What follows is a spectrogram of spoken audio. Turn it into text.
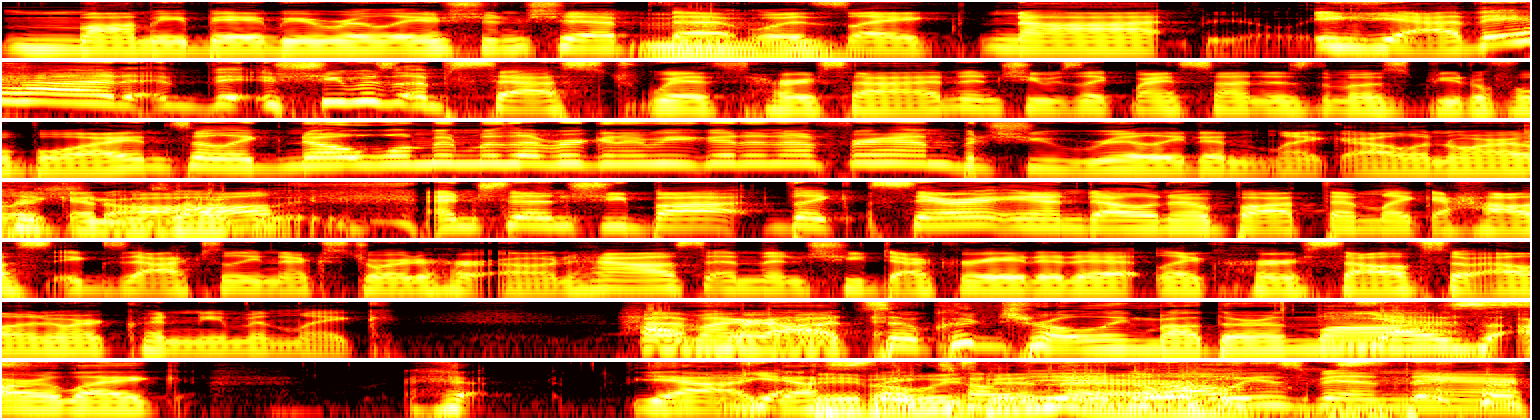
mommy baby relationship that mm. was like not Really? yeah they had th- she was obsessed with her son and she was like my son is the most beautiful boy and so like no woman was ever going to be good enough for him but she really didn't like eleanor like she at was all ugly. and then she bought like Sarah Ann Delano bought them like a house exactly next door to her own house and then she decorated it like herself so eleanor couldn't even like oh have oh my her god. own- So controlling mother-in-laws Yes. are like, h- yeah, I Yes. guess They've they always been there. They've always been there.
